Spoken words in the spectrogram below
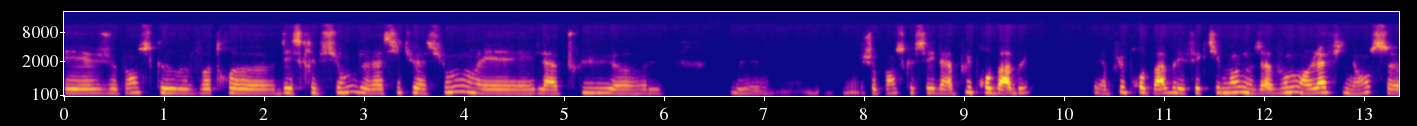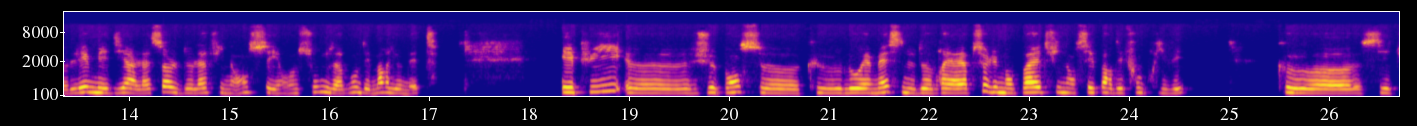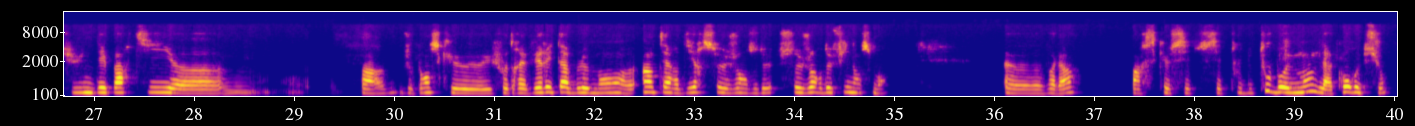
Et je pense que votre description de la situation est la plus, je pense que c'est la plus probable. La plus probable, effectivement, nous avons la finance, les médias la solde de la finance, et en dessous, nous avons des marionnettes. Et puis, euh, je pense euh, que l'OMS ne devrait absolument pas être financée par des fonds privés, que euh, c'est une des parties... Enfin, je pense qu'il faudrait véritablement interdire ce genre de, financement. voilà, parce que c'est tout, tout, bonnement de la corruption.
